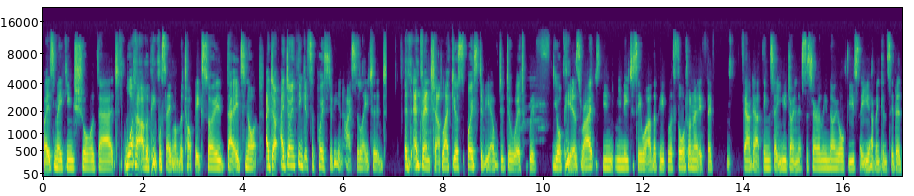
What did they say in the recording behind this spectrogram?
But it's making sure that what are other people saying on the topic, so that it's not. I don't. I don't think it's supposed to be an isolated adventure. Like you're supposed to be able to do it with your peers, right? You, you need to see what other people have thought on it if they've found out things that you don't necessarily know or views that you haven't considered,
